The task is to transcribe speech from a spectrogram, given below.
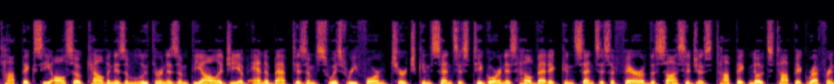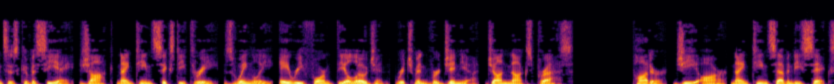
Topic see also Calvinism Lutheranism Theology of Anabaptism Swiss Reformed Church Consensus Tigorinus Helvetic Consensus Affair of the Sausages topic Notes topic References Courvoisier, Jacques 1963, Zwingli, A Reformed Theologian, Richmond, Virginia, John Knox Press. Potter, G. R. 1976,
